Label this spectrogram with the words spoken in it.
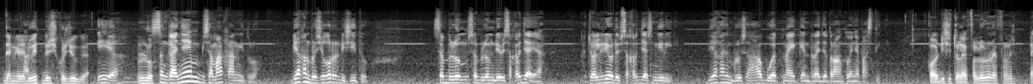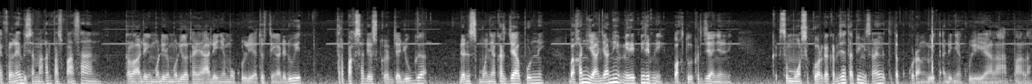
dan gak ada duit bersyukur juga iya lu Seenggaknya yang bisa makan gitu loh. Dia akan bersyukur di situ. Sebelum sebelum dia bisa kerja ya. Kecuali dia udah bisa kerja sendiri. Dia akan berusaha buat naikin derajat orang tuanya pasti. kalau di situ level lu level levelnya bisa makan pas-pasan kalau ada yang model-model kayak adanya mau kuliah terus dia nggak ada duit terpaksa dia harus kerja juga dan semuanya kerja pun nih bahkan jangan-jangan nih mirip-mirip nih waktu kerjanya nih semua sekeluarga kerja tapi misalnya tetap kurang duit adanya kuliah lah apalah.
